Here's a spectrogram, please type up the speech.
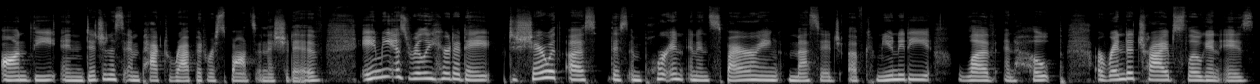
on the Indigenous Impact Rapid Response Initiative. Amy is really here today to share with us this important and inspiring message of community, love, and hope. Orenda Tribe's slogan is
